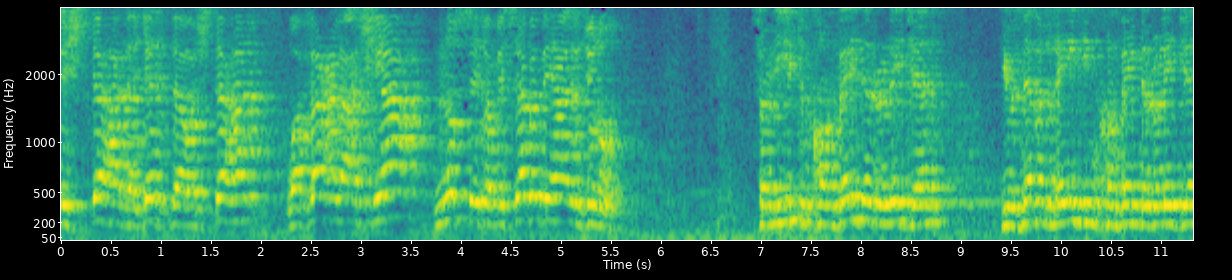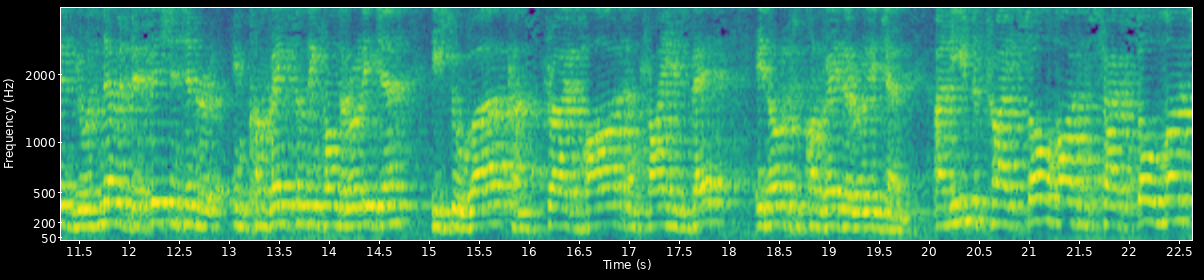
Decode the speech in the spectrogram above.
اجتهد جد واجتهد وفعل أشياء نصب بسببها للجنود So he used to convey the religion. He was never lazy in conveying the religion. He was never deficient in, in conveying something from the religion. He used to work and strive hard and try his best in order to convey the religion. And he used to try so hard and strive so much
